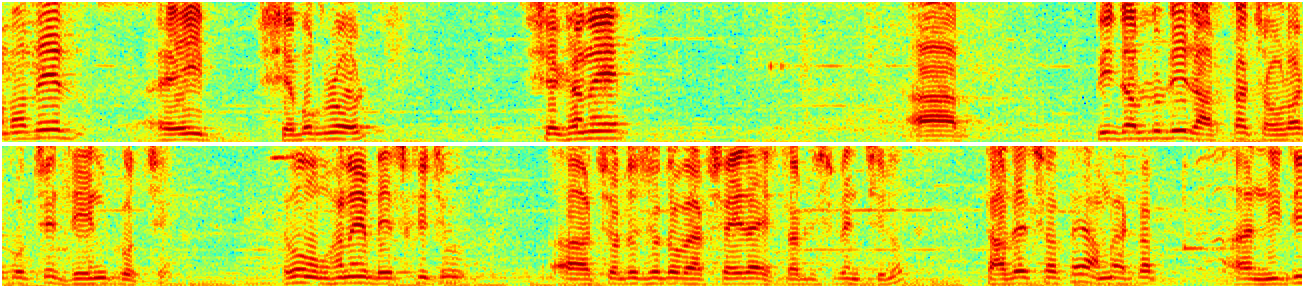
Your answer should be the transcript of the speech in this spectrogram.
আমাদের এই সেবক রোড সেখানে পিডব্লিউডি রাস্তা চওড়া করছে ড্রেন করছে এবং ওখানে বেশ কিছু ছোট ছোট ব্যবসায়ীরা এস্টাবলিশমেন্ট ছিল তাদের সাথে আমরা একটা নীতি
